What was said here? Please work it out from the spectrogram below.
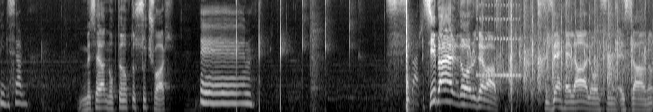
Bilgisayar. Mesela nokta nokta suç var. Ee, siber. Siber doğru cevap. Size helal olsun Esra Hanım.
